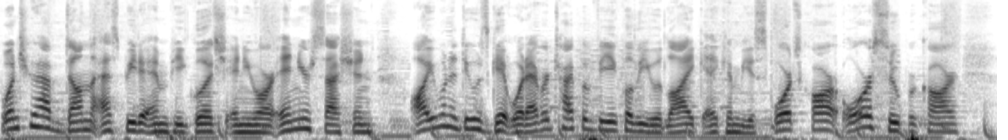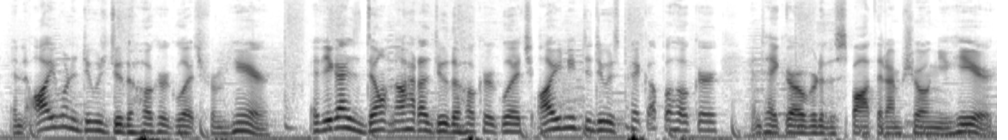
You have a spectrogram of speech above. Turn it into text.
Once you have done the SP to MP glitch and you are in your session, all you want to do is get whatever type of vehicle that you would like. It can be a sports car or a supercar, and all you want to do is do the hooker glitch from here. If you guys don't know how to do the hooker glitch, all you need to do is pick up a hooker and take her over to the spot that I'm showing you here.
